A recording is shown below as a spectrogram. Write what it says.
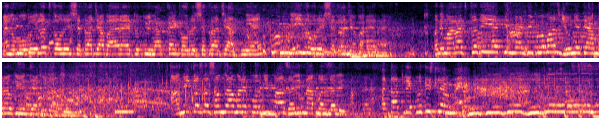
त्याला मोबाईलच कव्हरेज क्षेत्राच्या बाहेर आहे तर तू नात काय कव्हरेज क्षेत्राची आत्मी आहे? तेही कव्हरेज क्षेत्राच्या बाहेर आहे. आणि महाराज कधी येतील ना? डिप्लोमाच घेऊन येते अमरावती विद्यापीठातून. आम्ही कसं समजा म्हणे पोरगी पास झाली नापास झाली आता आपले लेकरू दिसलं.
